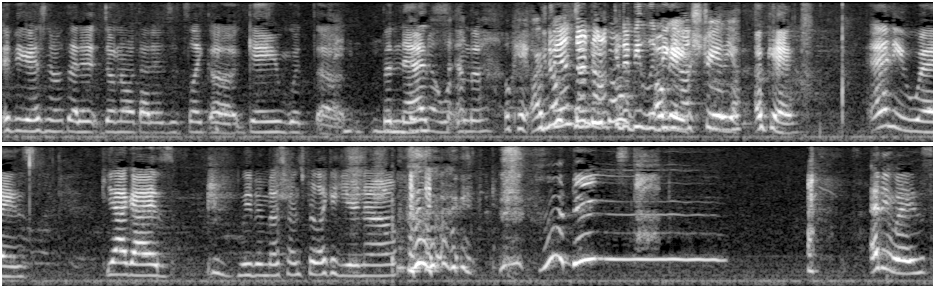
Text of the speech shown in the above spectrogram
If you guys know what that is, don't know what that is, it's like a game with uh, the nets what- and the. Okay, our You know fans are not going to be living in Australia. Okay. Anyways, yeah, guys, we've been best friends for like a year now. oh, dang. Anyways.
